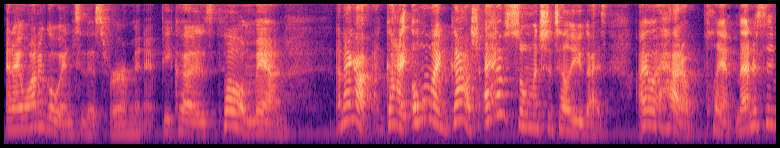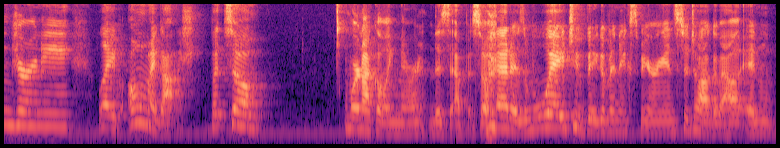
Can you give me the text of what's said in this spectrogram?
and i want to go into this for a minute because oh man and I got, guy, oh my gosh, I have so much to tell you guys. I had a plant medicine journey, like, oh my gosh. But so we're not going there this episode. That is way too big of an experience to talk about in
